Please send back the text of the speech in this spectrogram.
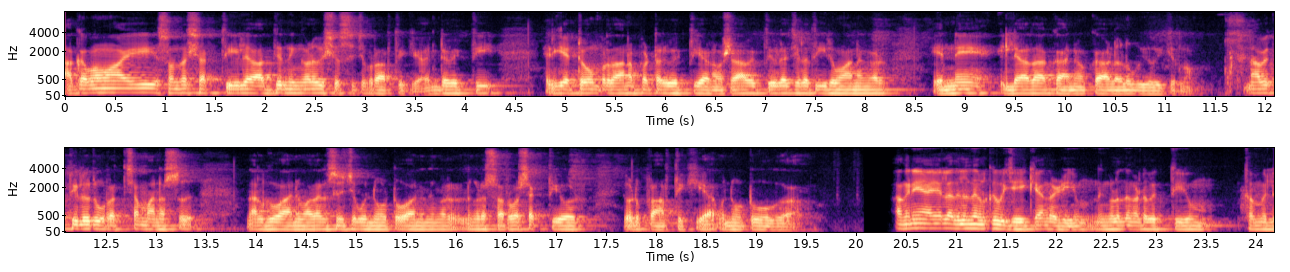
അഗമമായി സ്വന്തം ശക്തിയിൽ ആദ്യം നിങ്ങൾ വിശ്വസിച്ച് പ്രാർത്ഥിക്കുക. എന്റെ വ്യക്തി എനിക്ക് ഏറ്റവും പ്രധാനപ്പെട്ട ഒരു വ്യക്തിയാണ്. പക്ഷേ ആ വ്യക്തിയുടെ ചില തീരുമാനങ്ങൾ എന്നെ ഇല്ലാതാക്കാനൊക്കെ ആളുകൾ ഉപയോഗിക്കുന്നു. ആ വ്യക്തിയിലൊരു ഉറച്ച മനസ്സ് നൽകുവാനും അതനുസരിച്ച് മുന്നോട്ട് പോകാനും നിങ്ങൾ നിങ്ങളുടെ സർവശക്തിയോട് പ്രാർത്ഥിക്കുക മുന്നോട്ട് പോകുക. അങ്ങനെയായാൽ അതിൽ നിങ്ങൾക്ക് വിജയിക്കാൻ കഴിയും. നിങ്ങളും നിങ്ങളുടെ വ്യക്തിയും തമ്മിൽ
